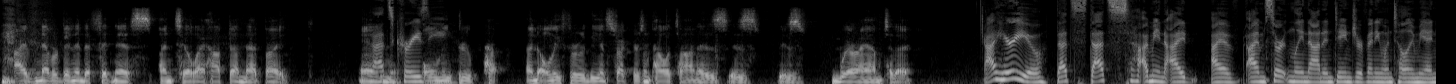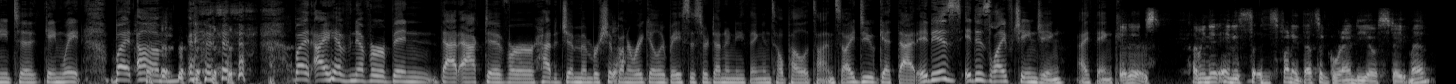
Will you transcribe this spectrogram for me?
I've never been into fitness until I hopped on that bike. And That's crazy. Only through and only through the instructors in Peloton is is is where I am today. I hear you. That's that's. I mean, I I have. I'm certainly not in danger of anyone telling me I need to gain weight, but um, but I have never been that active or had a gym membership Yeah. on a regular basis or done anything until Peloton. So I do get that. It is it is life changing. I think. It is. I mean, and it's it's funny. That's a grandiose statement,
